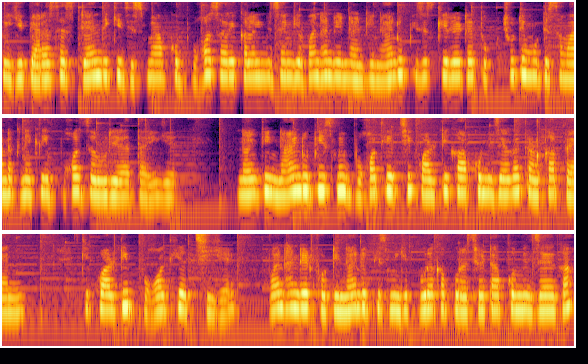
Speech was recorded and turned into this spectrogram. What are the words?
तो ये प्यारा सा स्टैंड देखिए, जिसमें आपको बहुत सारे कलर मिल जाएँगे। One hundred ninety nine rupees इसके रेट है तो छोटे मोटे सामान रखने के लिए बहुत ज़रूरी रहता है ये। नाइन्टी नाइन रुपीज़ में बहुत ही अच्छी क्वालिटी का आपको मिल जाएगा तड़का पैन, की क्वालिटी बहुत ही अच्छी है। One hundred forty nine rupees में ये पूरा का पूरा सेट आपको मिल जाएगा।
